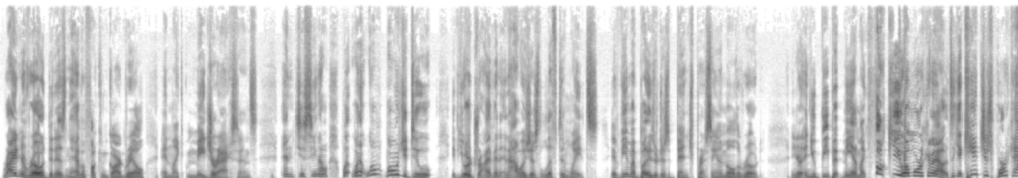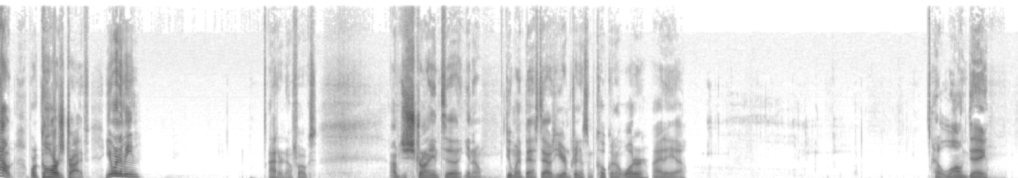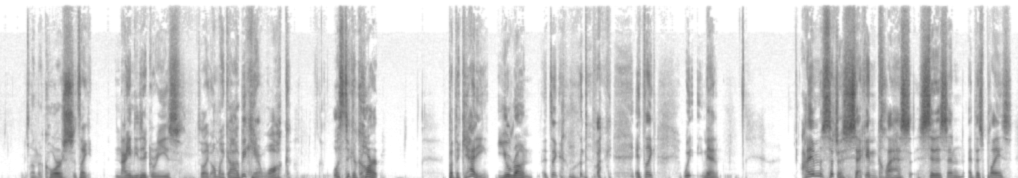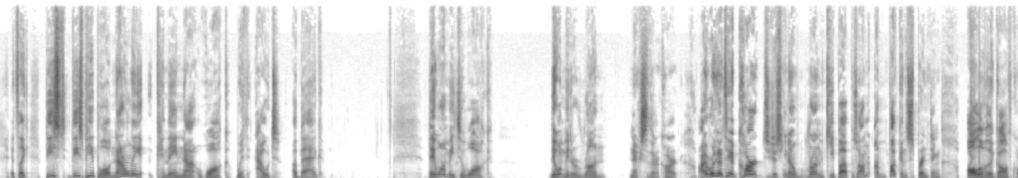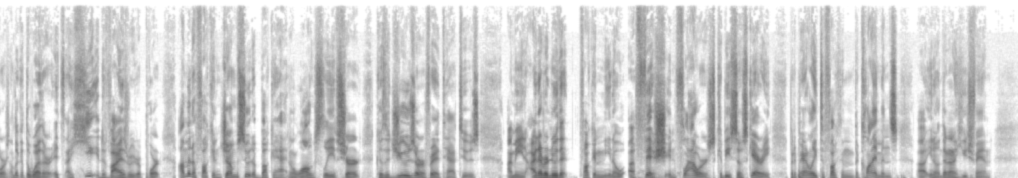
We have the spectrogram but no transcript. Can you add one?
Riding a road that doesn't have a fucking guardrail and like major accidents, and just you know, what what what, what would you do if you were driving and I was just lifting weights? If me and my buddies were just bench pressing in the middle of the road, and you're and you beep at me, and I'm like, "Fuck you! I'm working out." It's like you can't just work out where cars drive. You know what I mean? I don't know, folks. I'm just trying to, you know, do my best out here. I'm drinking some coconut water. I had a uh, had a long day on the course. It's like 90 degrees. So like, oh my god, we can't walk. Let's take a cart. But the caddy, you run. It's like what the fuck? It's like, we, man. I am such a second class citizen at this place. It's like these these people not only can they not walk without a bag, they want me to walk. They want me to run next to their cart. All right, we're gonna take a cart to just you know run, keep up. So I'm I'm fucking sprinting all over the golf course. I look at the weather. It's a heat advisory report. I'm in a fucking jumpsuit, a bucket hat, and a long sleeve shirt because the Jews are afraid of tattoos. I mean, I never knew that fucking you know a fish in flowers could be so scary, but apparently to fucking the Klymans, uh, you know they're not a huge fan.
